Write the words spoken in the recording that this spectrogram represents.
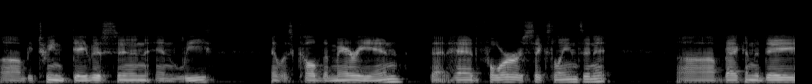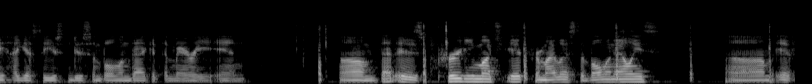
uh, between Davison and Leith that was called the Mary Inn that had four or six lanes in it. Uh, back in the day, I guess they used to do some bowling back at the Mary Inn. Um, that is pretty much it for my list of bowling alleys. Um, if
